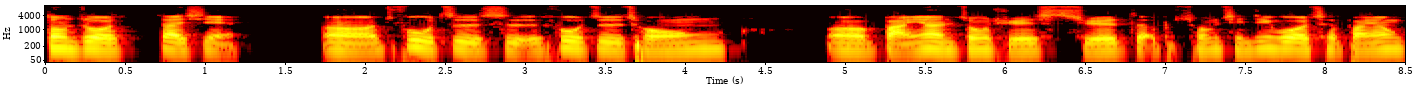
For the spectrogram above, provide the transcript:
动作再现，呃，复制是复制从呃榜样中学学的，从情境过程榜样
